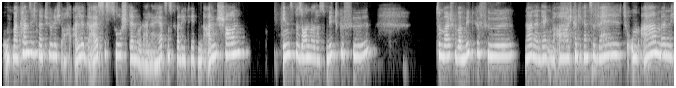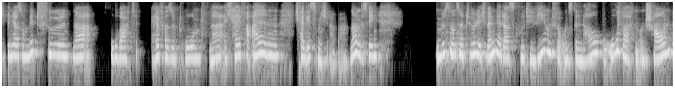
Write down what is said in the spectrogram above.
Und man kann sich natürlich auch alle Geisteszustände oder alle Herzensqualitäten anschauen, insbesondere das Mitgefühl. Zum Beispiel beim Mitgefühl, na, dann denken wir, oh, ich könnte die ganze Welt umarmen, ich bin ja so mitfühlend, na, Obacht, Helfersyndrom, na, ich helfe allen, ich vergesse mich aber. Ne? Und deswegen müssen uns natürlich, wenn wir das kultivieren, für uns genau beobachten und schauen,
